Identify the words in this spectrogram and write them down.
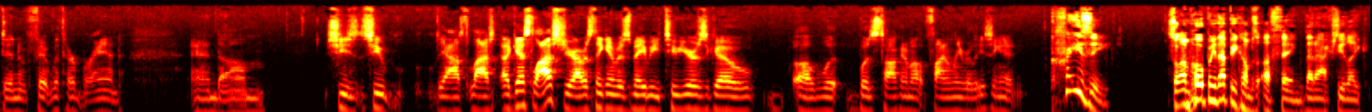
didn't fit with her brand. And um, she's she yeah last I guess last year I was thinking it was maybe two years ago uh, w- was talking about finally releasing it. crazy. So I'm hoping that becomes a thing that actually like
